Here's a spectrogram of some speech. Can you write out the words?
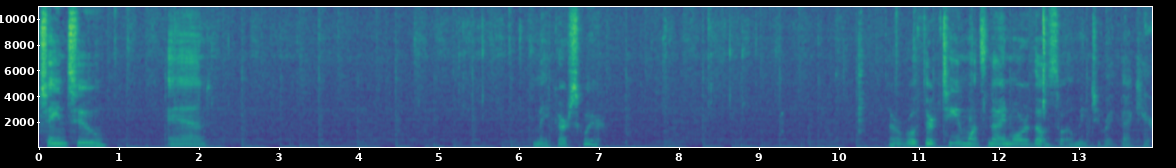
Chain two and make our square Now row 13 wants nine more of those, so I'll meet you right back here.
